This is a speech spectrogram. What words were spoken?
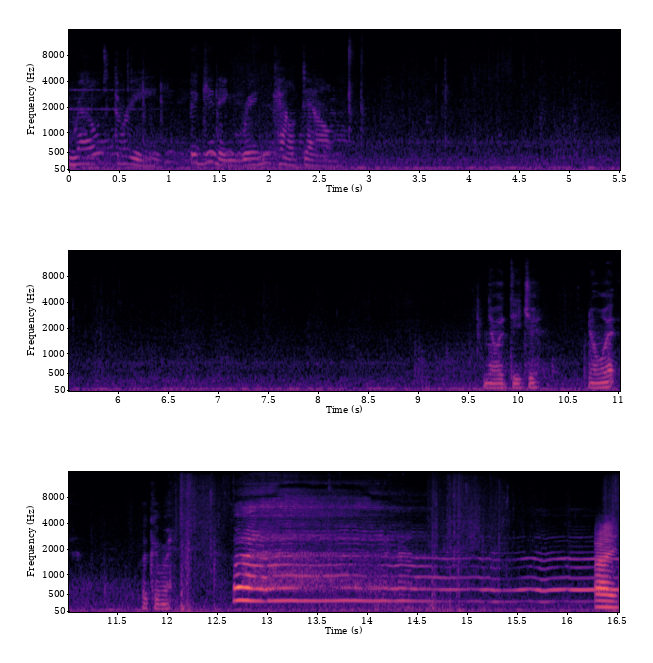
Round three. Beginning ring countdown. You know what, DJ? You know what? Look at me. Ah! Hi.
